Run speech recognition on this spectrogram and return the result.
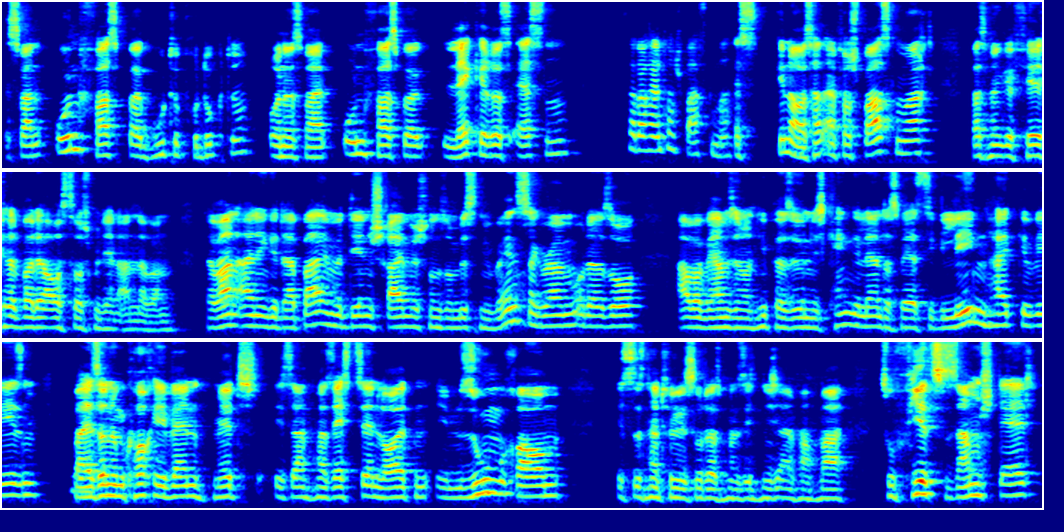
Es waren unfassbar gute Produkte und es war ein unfassbar leckeres Essen. Es hat auch einfach Spaß gemacht. Es, genau, es hat einfach Spaß gemacht. Was mir gefehlt hat, war der Austausch mit den anderen. Da waren einige dabei, mit denen schreiben wir schon so ein bisschen über Instagram oder so aber wir haben sie noch nie persönlich kennengelernt. Das wäre jetzt die Gelegenheit gewesen. Bei so einem Kochevent mit, ich sag mal, 16 Leuten im Zoom-Raum ist es natürlich so, dass man sich nicht einfach mal zu viel zusammenstellt,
